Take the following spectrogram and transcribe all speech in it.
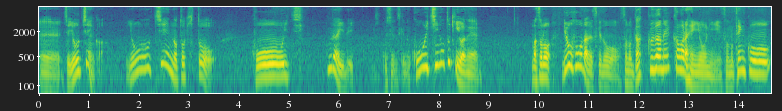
えー、じゃあ幼稚園か。幼稚園の時と、高1ぐらいで引っ越してるんですけど、高1の時はね、まあその、両方なんですけど、その学区がね、変わらへんように、その転校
